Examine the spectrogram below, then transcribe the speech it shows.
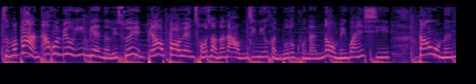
怎么办？他会没有应变能力，所以不要抱怨。从小到大，我们经历很多的苦难那我没关系。当我们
